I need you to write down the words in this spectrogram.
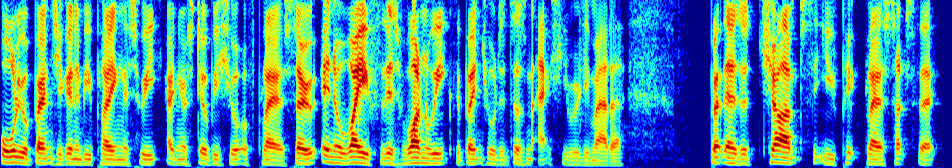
all your bench are going to be playing this week and you'll still be short of players. So, in a way, for this one week, the bench order doesn't actually really matter. But there's a chance that you've picked players such that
